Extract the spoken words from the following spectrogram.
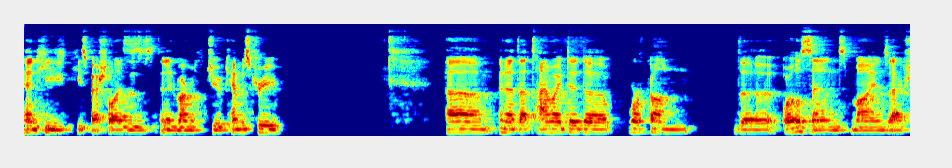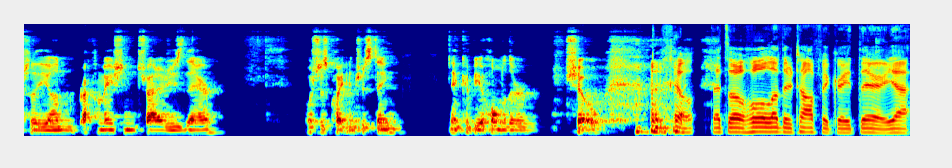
And he he specializes in environmental geochemistry. Um, and at that time, I did uh, work on the oil sands mines, actually, on reclamation strategies there, which was quite interesting. It could be a whole other show. that's a whole other topic right there. Yeah.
